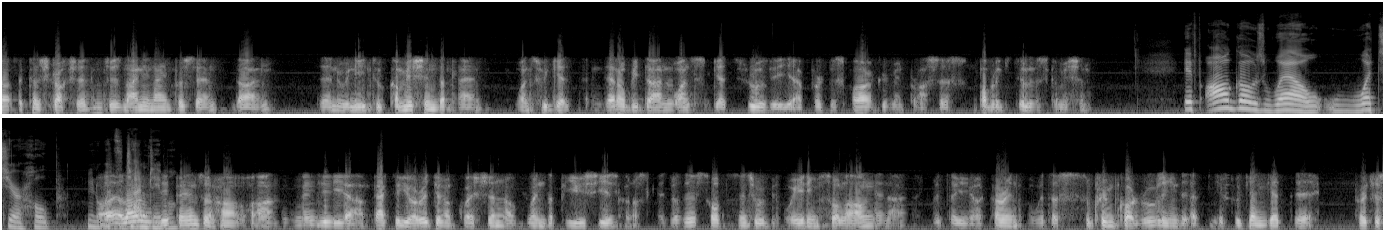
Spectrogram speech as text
up the construction, which is 99% done. Then we need to commission the plant. Once we get that'll be done once we get through the uh, purchase power agreement process, Public Utilities Commission. If all goes well, what's your hope? You know, what's well, the a lot timetable? depends on how on when the uh, back to your original question of when the PUC is going to schedule this. So since we've been waiting so long, and uh, with the uh, current with the Supreme Court ruling that if we can get the purchase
